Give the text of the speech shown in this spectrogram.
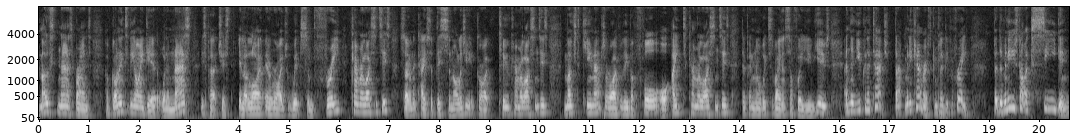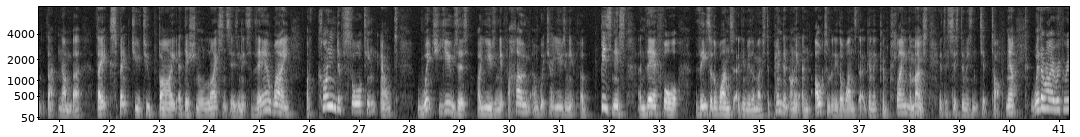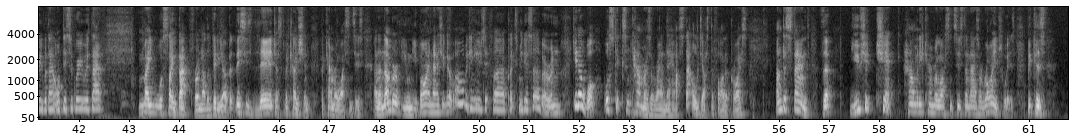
most NAS brands have gone into the idea that when a NAS is purchased, it, arrives with some free camera licenses. So in the case of this Synology, it got two camera licenses. Most QNAPs arrive with either four or eight camera licenses, depending on which surveillance software you use. And then you can attach that many cameras completely for free. But the minute you start exceeding that number, they expect you to buy additional licenses. And it's their way of kind of sorting out which users are using it for home and which are using it for business and therefore these are the ones that are going to be the most dependent on it and ultimately the ones that are going to complain the most if the system isn't tip top. Now, whether I agree with that or disagree with that, maybe we'll save that for another video, but this is their justification for camera licenses. And a number of you, when you buy NAS, you go, oh, we can use it for Plex Media Server. And do you know what? We'll stick some cameras around the house. That will justify the price. Understand that you should check how many camera licenses the NAS arrives with because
